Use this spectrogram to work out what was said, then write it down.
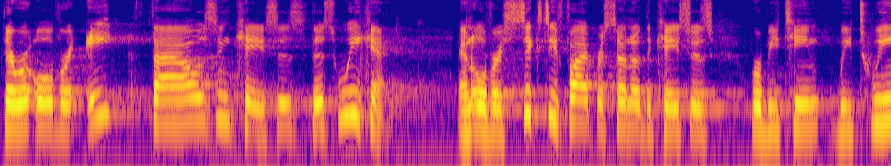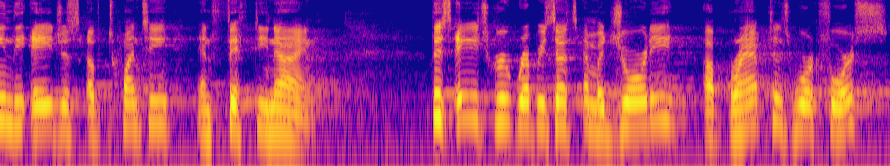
There were over 8,000 cases this weekend and over 65 percent of the cases were between, between the ages of 20 and 59. This age group represents a majority of Brampton's workforce,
